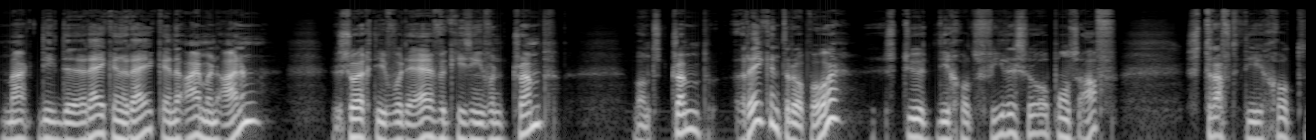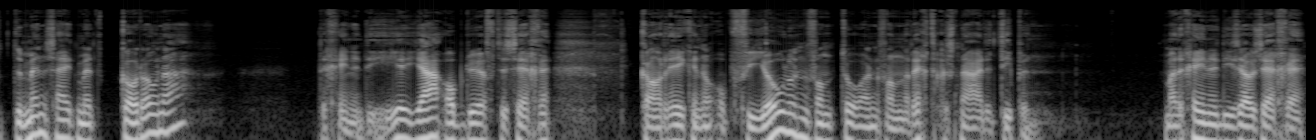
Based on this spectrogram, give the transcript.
Maakt die de rijken rijk en de armen arm? Zorgt hij voor de herverkiezing van Trump? Want Trump rekent erop hoor. Stuurt die God virussen op ons af? Straft die God de mensheid met corona? Degene die hier ja op durft te zeggen, kan rekenen op violen van toorn van rechtgesnaarde typen. Maar degene die zou zeggen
